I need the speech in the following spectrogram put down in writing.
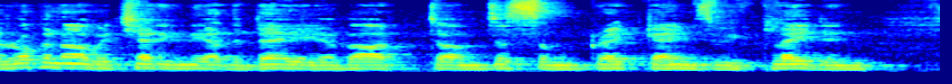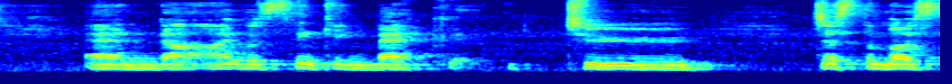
Rob and I were chatting the other day about um, just some great games we've played in, and uh, I was thinking back to just the most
